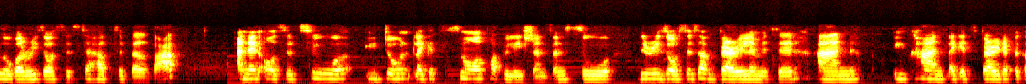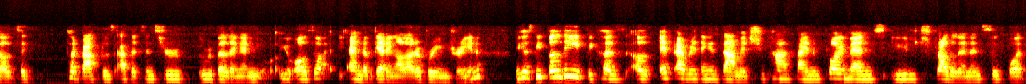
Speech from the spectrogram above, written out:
global resources to help to build back. And then also, too, you don't like it's small populations, and so the resources are very limited, and you can't like it's very difficult to put back those efforts into re- rebuilding, and you, also end up getting a lot of brain drain because people leave because if everything is damaged, you can't find employment, you struggle and so forth.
